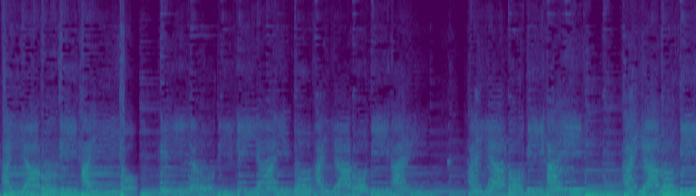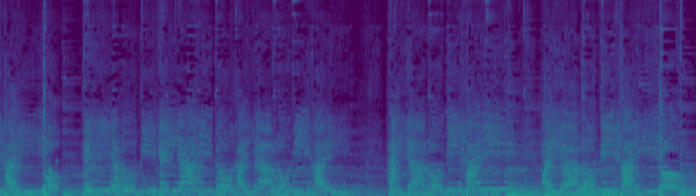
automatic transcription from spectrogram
海呀落的海哟，嘿呀落的嘿呀一朵海呀落的海，海呀落的海，海呀落的海哟，嘿呀落的嘿呀一朵海呀落的海，嗨呀罗尼，嗨，嗨呀罗尼，嗨哟。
